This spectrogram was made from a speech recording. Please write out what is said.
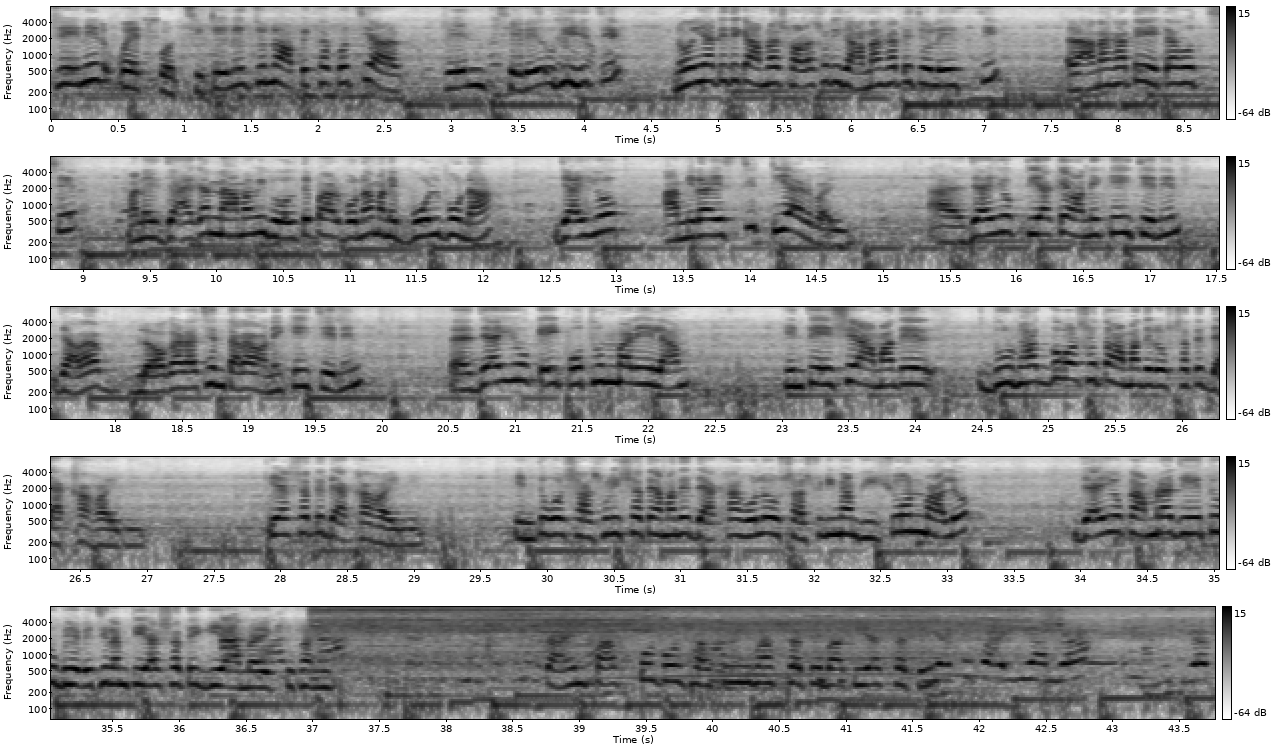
ট্রেনের ওয়েট করছি। ট্রেনের জন্য অপেক্ষা করছি আর ট্রেন ছেড়েও দিয়েছে। নৈহাটি থেকে আমরা সরাসরি রানাঘাটে চলে এসেছি। রানাঘাটে এটা হচ্ছে মানে জায়গার নাম আমি বলতে পারব না মানে বলব না। যাই হোক, আমরা এসেছি টিয়ার বাড়ি। যাই হোক, টিয়াকে অনেকেই চেনেন, যারা ব্লগার আছেন তারা অনেকেই চেনেন। যাই হোক, এই প্রথমবার এলাম, কিন্তু এসে আমাদের দুর্ভাগ্যবশত আমাদের ওর সাথে দেখা হয়নি। টিয়ার সাথে দেখা হয়নি। কিন্তু ওর শাশুড়ির সাথে আমাদের দেখা হলো, ওর শাশুড়ি মা ভীষণ ভালো। যাই হোক, আমরা যেহেতু ভেবেছিলাম টিয়ার সাথে গিয়ে আমরা একটুখানি টাইম পাস করব শাশুড়ি মার সাথে বা টিয়ার সাথে।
